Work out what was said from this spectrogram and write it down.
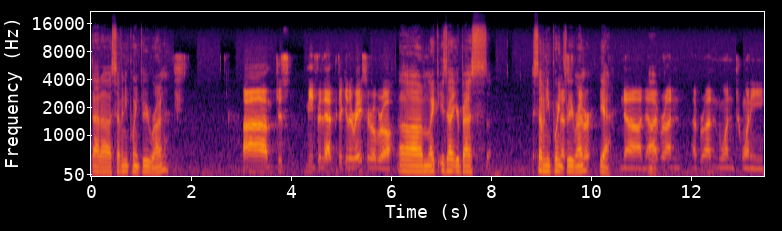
that uh, seventy point three run? Um, just mean for that particular race or overall? Um, like, is that your best seventy point three run? ever? Yeah. No, no, Oh. I've run I've run 120,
